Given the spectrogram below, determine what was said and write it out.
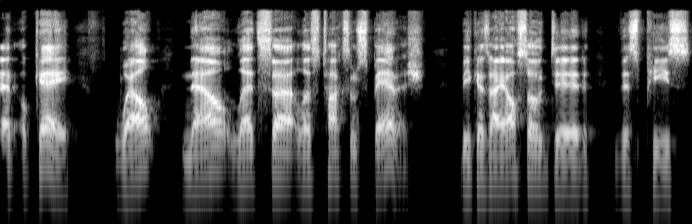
said, "Okay, well, now let's uh, let's talk some Spanish because I also did this piece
